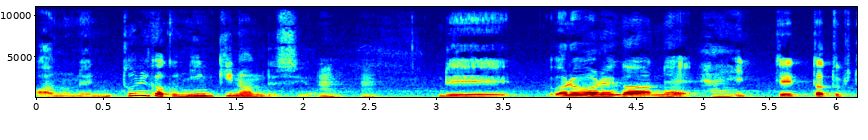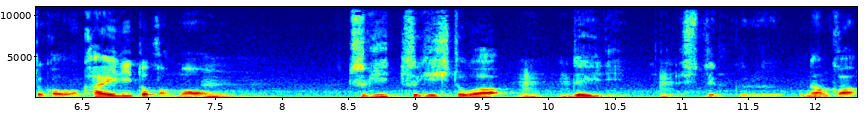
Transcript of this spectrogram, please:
あのねとにかく人気なんですよ、うんうん。で我々がね、はい。行ってた時とかは帰りとかも、うん次々人がうんうん。出入りしてくる、なんか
